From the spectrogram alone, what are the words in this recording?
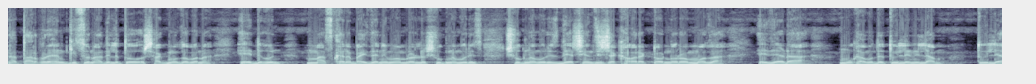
না, তারপরে এখন কিছু না দিলে তো শাক মজা না। এই দেখুন, মাঝখানে ভাইজা নিবো আমরা হলো শুকনো মরিচ। শুকনো মরিচ দিয়ে সেন্সি শাক খাওয়ার একটা অন্যরকম মজা। এই যে এটা মুখের মধ্যে তুলে নিলাম তুইলা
